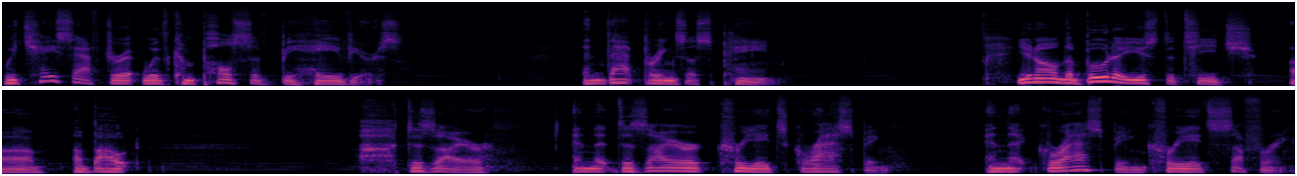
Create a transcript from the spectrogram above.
we chase after it with compulsive behaviors, and that brings us pain. You know, the Buddha used to teach uh, about desire, and that desire creates grasping, and that grasping creates suffering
